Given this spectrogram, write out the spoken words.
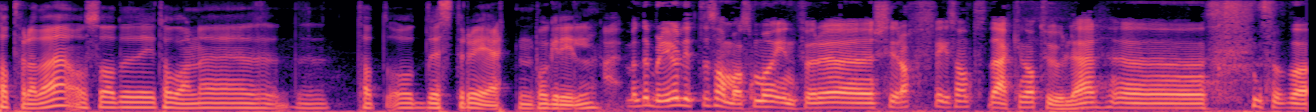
tatt fra deg, og så hadde de tollerne tatt og destruert den på grillen. Nei, men det blir jo litt det samme som å innføre sjiraff, ikke sant. Det er ikke naturlig her. eh, så da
